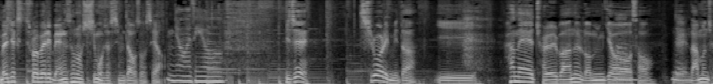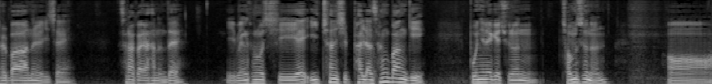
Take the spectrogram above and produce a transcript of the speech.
매직 스트로베리 맹선호 씨 모셨습니다. 어서 오세요. 안녕하세요. 이제 7월입니다. 이 한 해의 절반을 넘겨서 네. 이제 남은 절반을 이제 살아가야 하는데 이 맹선호 씨의 2018년 상반기 본인에게 주는 점수는 어,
